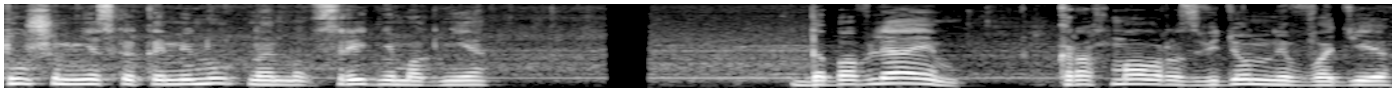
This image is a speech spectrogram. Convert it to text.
Тушим несколько минут на среднем огне. Добавляем крахмал, разведенный в воде.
